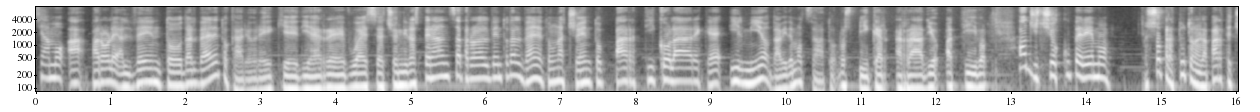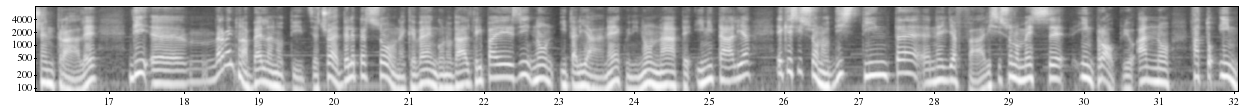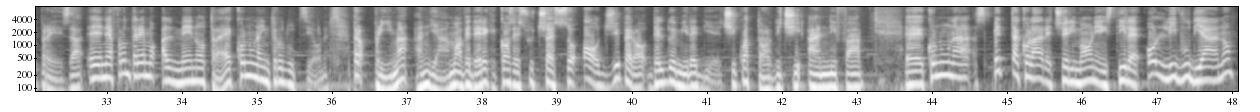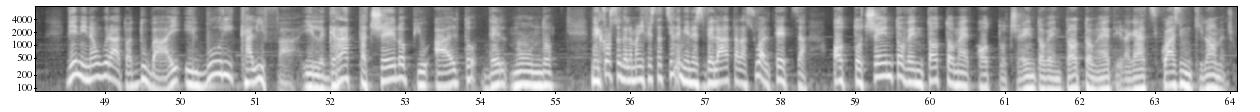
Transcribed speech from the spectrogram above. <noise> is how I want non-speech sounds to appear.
Siamo a Parole al vento dal Veneto, care orecchie di RVS Accendi la Speranza, Parole al vento dal Veneto, un accento particolare che è il mio, Davide Mozzato, lo speaker radioattivo. Oggi ci occuperemo soprattutto nella parte centrale di eh, veramente una bella notizia, cioè delle persone che vengono da altri paesi, non italiane, quindi non nate in Italia, e che si sono distinte eh, negli affari, si sono messe in proprio, hanno fatto impresa e ne affronteremo almeno tre con una introduzione. Però prima andiamo a vedere che cosa è successo oggi però del 2010, 14 anni fa, eh, con una spettacolare cerimonia in stile hollywoodiano viene inaugurato a Dubai il Buri Khalifa, il grattacielo più alto del mondo. Nel corso della manifestazione viene svelata la sua altezza 828 metri, 828 metri ragazzi, quasi un chilometro.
